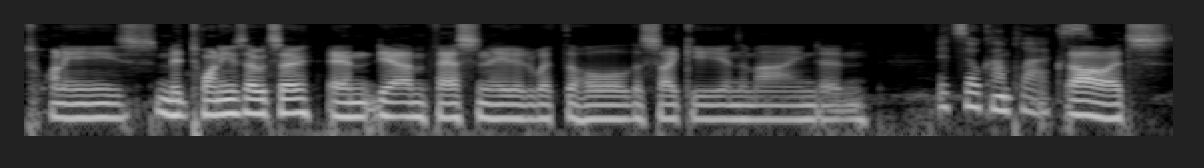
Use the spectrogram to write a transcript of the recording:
20s mid 20s i would say and yeah i'm fascinated with the whole the psyche and the mind and It's so complex. oh it's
